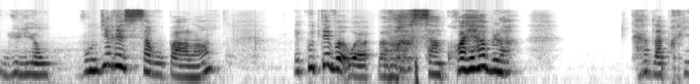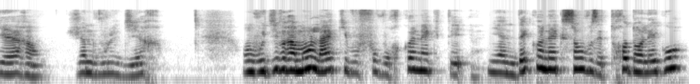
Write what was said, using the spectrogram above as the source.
du lion. Vous me direz si ça vous parle. Écoutez, ouais, bah, c'est incroyable. Carte de la prière, je viens de vous le dire. On vous dit vraiment là qu'il vous faut vous reconnecter. Il y a une déconnexion, vous êtes trop dans l'ego.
